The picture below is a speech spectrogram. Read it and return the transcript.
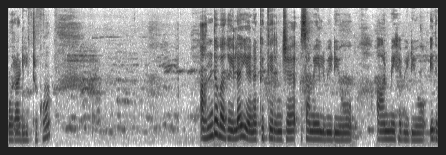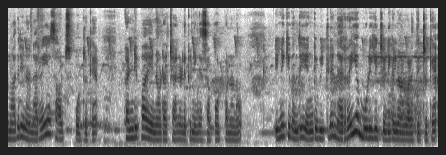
போராடிக்கிட்டு இருக்கோம். அந்த வகையில் எனக்கு தெரிஞ்ச சமையல் வீடியோ ஆன்மீக வீடியோ இது மாதிரி நான் நிறைய ஷார்ட்ஸ் போட்டிருக்கேன். கண்டிப்பாக என்னோடய சேனலுக்கு நீங்கள் சப்போர்ட் பண்ணணும். இன்றைக்கி வந்து எங்கள் வீட்டில் நிறைய மூலிகை செடிகள் நான் வளர்த்துட்ருக்கேன்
